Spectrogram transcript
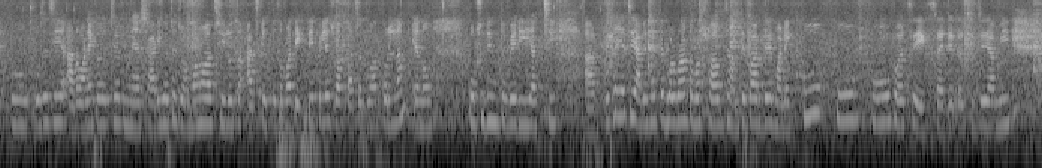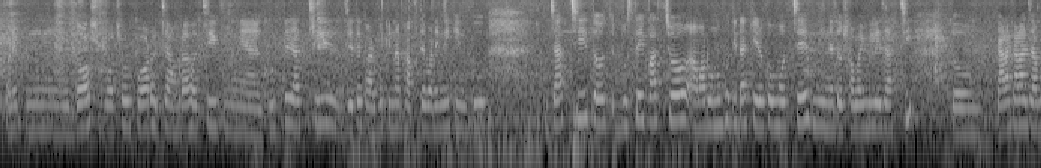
একটু বসেছি। আর অনেক হচ্ছে শাড়ি হচ্ছে জমা হওয়া ছিল। তো আজকে তো তোমরা দেখতেই পেলে, সব কাঁচা ধোয়া করলাম। কেন পরশু দিন তো বেরিয়ে যাচ্ছি। আর কোথায় যাচ্ছি আগে থাকতে বলব না, তোমরা সব জানতে পারবে। মানে খুব খুব খুব হচ্ছে এক্সাইটেড আছি যে আমি মানে দশ বছর পর হচ্ছে আমরা হচ্ছে ঘুরতে যাচ্ছি। যেতে পারব কিনা ভাবতে পারিনি, কিন্তু যাচ্ছি, তো বুঝতেই পারছ আমার অনুভূতিটা কীরকম হচ্ছে। তো সবাই মিলে যাচ্ছি। তো কারা কারা যাব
